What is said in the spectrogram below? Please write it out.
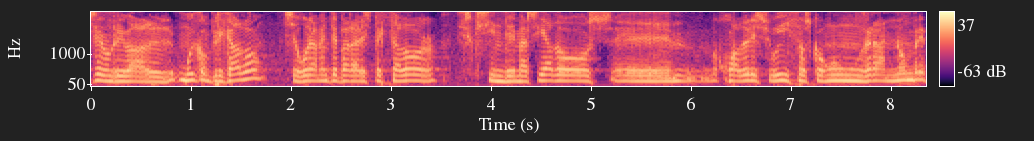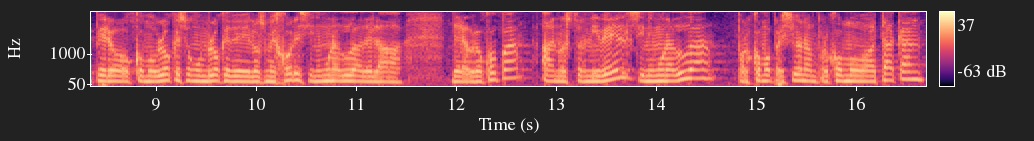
Ser un rival muy complicado, seguramente para el espectador, sin demasiados eh, jugadores suizos con un gran nombre, pero como bloque son un bloque de los mejores, sin ninguna duda, de la, de la Eurocopa, a nuestro nivel, sin ninguna duda, por cómo presionan, por cómo atacan,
